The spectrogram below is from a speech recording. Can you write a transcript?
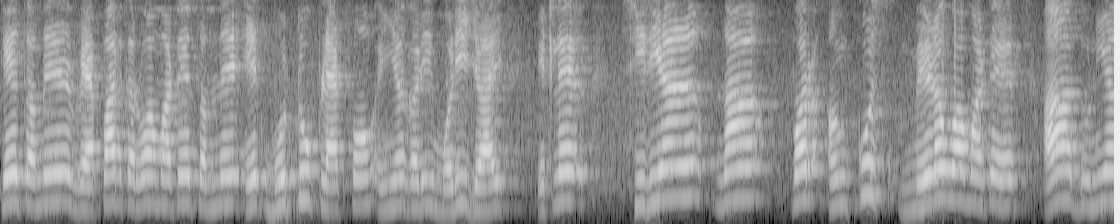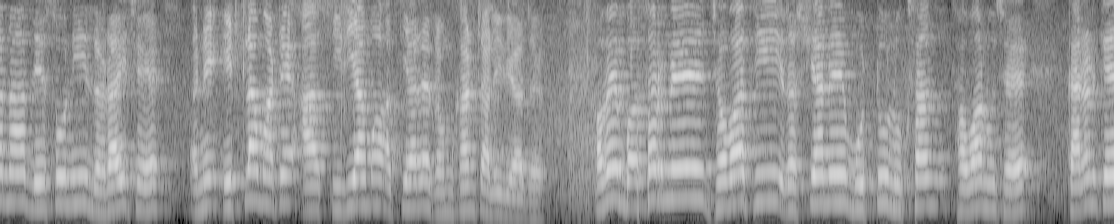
કે તમે વેપાર કરવા માટે તમને એક મોટું પ્લેટફોર્મ અહીંયા ઘડી મળી જાય. એટલે સિરિયાના પર અંકુશ મેળવવા માટે આ દુનિયાના દેશોની લડાઈ છે અને એટલા માટે આ સિરિયામાં અત્યારે રમખાણ ચાલી રહ્યા છે. હવે બસરને જવાથી રશિયાને મોટું નુકસાન થવાનું છે, કારણ કે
